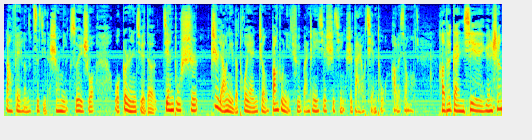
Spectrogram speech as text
浪费了呢自己的生命，所以说，我个人觉得监督师治疗你的拖延症，帮助你去完成一些事情是大有前途。好了，小萌，好的，感谢原生。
